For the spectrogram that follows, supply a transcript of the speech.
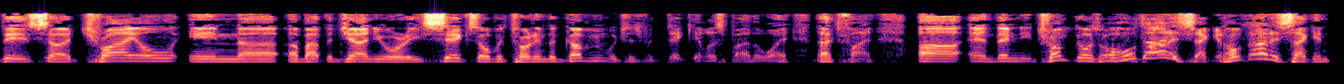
this uh, trial in uh, about the January 6th, overturning the government, which is ridiculous, by the way. That's fine. Uh, and then Trump goes, "Oh, hold on a second, hold on a second.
